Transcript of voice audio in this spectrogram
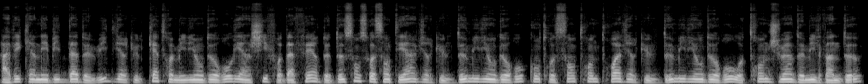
avec un EBITDA de 8,4 millions d'euros et un chiffre d'affaires de 261,2 millions d'euros contre 133,2 millions d'euros au 30 juin 2022,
